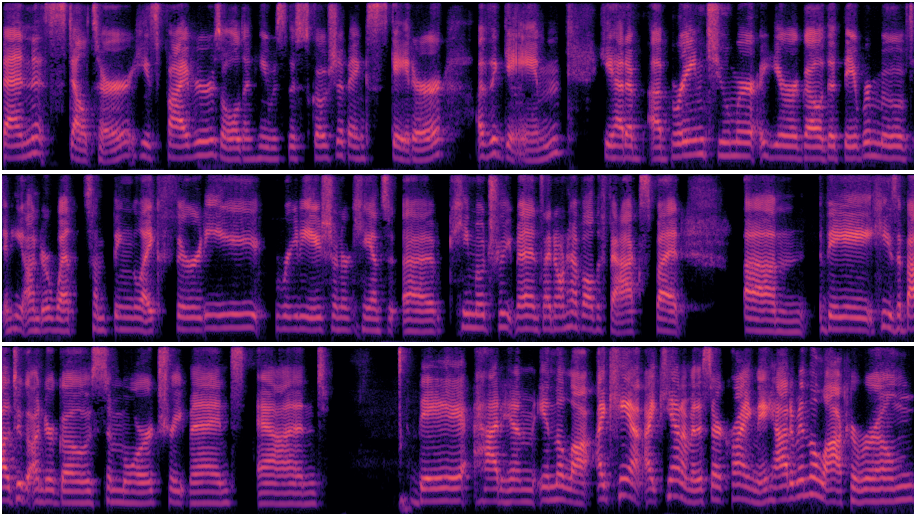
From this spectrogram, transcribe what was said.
Ben Stelter. He's five years old and he was the Scotiabank skater of the game. He had a, a brain tumor a year ago that they removed and he underwent something like 30 radiation or cancer uh, chemo treatments. I don't have all the facts, but um they he's about to undergo some more treatment and they had him in the lock i can't i can't i'm gonna start crying they had him in the locker room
